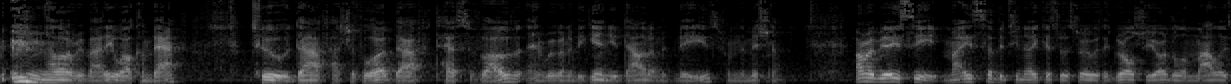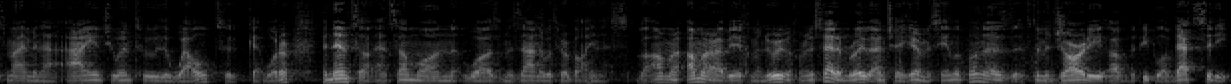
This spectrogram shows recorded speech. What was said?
Hello, everybody. Welcome back to Daf Hashavua, Daf Tesvav, and we're going to begin Yudal Beis from the Mishnah. Amar B'Yasi, Ma'isa B'Tinoikis was a story with a girl, she yordal malis ma'imina ayin, she went to the well to get water, Venenza, and someone was mizana with her is if the majority of the people of that city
